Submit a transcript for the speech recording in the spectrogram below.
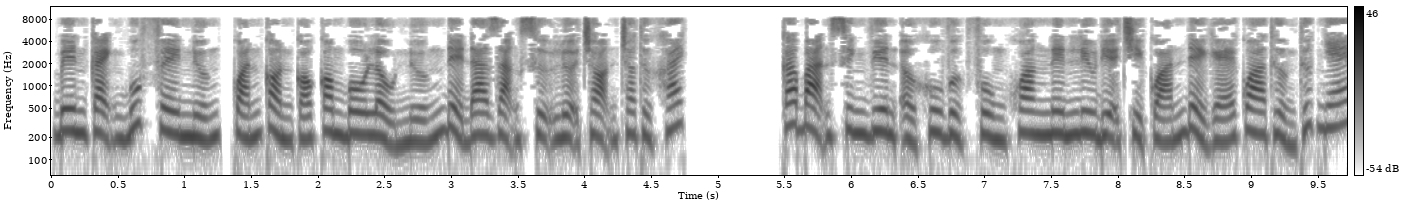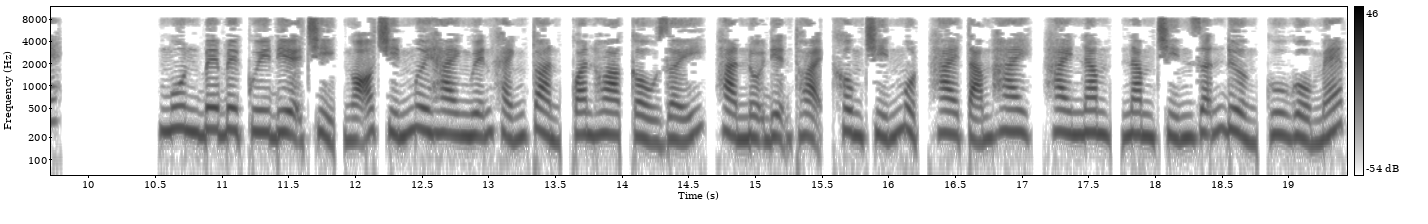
Bên cạnh buffet nướng, quán còn có combo lẩu nướng để đa dạng sự lựa chọn cho thực khách. Các bạn sinh viên ở khu vực Phùng Khoang nên lưu địa chỉ quán để ghé qua thưởng thức nhé. Moon BBQ địa chỉ, ngõ 92 Nguyễn Khánh Toàn, Quan Hoa, Cầu Giấy, Hà Nội điện thoại 091 282 2559 dẫn đường Google Maps.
